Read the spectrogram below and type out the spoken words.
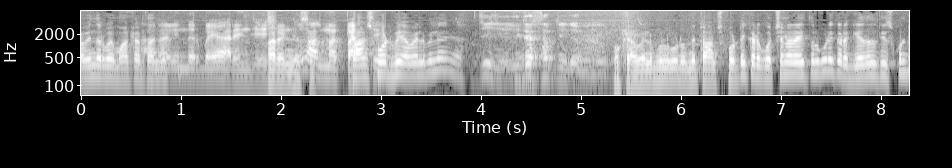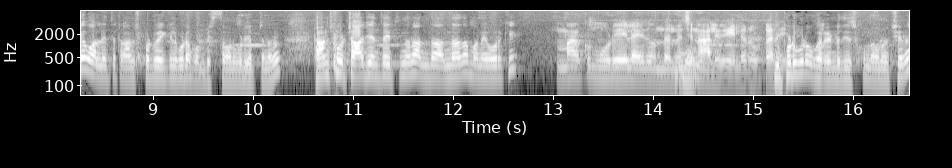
రవీందర్ బై మాట్లాడతాను రవీందర్ బై అరేంజ్ చేసి transport be available okay available కూడా ఉంది. ట్రాన్స్పోర్ట్ ఇక్కడికి వచ్చిన రైతులు కూడా ఇక్కడ గేదెలు తీసుకుంటే వాళ్ళైతే ట్రాన్స్పోర్ట్ వెహికల్ కూడా పంపిస్తామని కూడా చెప్తున్నారు. ట్రాన్స్పోర్ట్ ఛార్జ్ ఎంత అవుతుందో అందా అందాదా మన ఎవరికి? మాకు మూడు వేల ఐదు వందల నుంచి నాలుగు వేల రూపాయలు ఇప్పుడు కూడా ఒక రెండు తీసుకుందామని వచ్చారా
